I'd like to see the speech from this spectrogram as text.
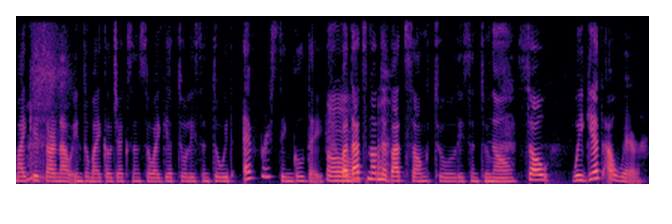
My kids are now into Michael Jackson, so I get to listen to it every single day. Oh. But that's not a bad song to listen to. No. So we get aware.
